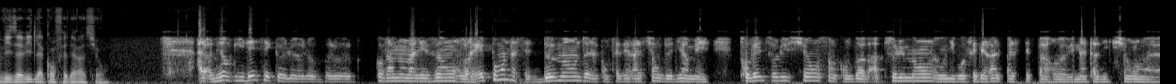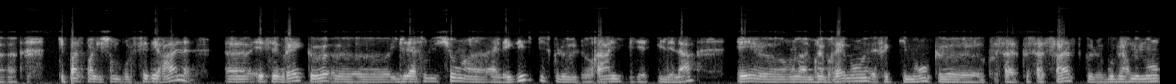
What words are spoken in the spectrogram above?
vis-à-vis -vis de la Confédération alors disons que l'idée c'est que le, gouvernement malaisan réponde à cette demande de la Confédération de dire mais trouver une solution sans qu'on doive absolument au niveau fédéral passer par euh, une interdiction euh, qui passe par les chambres fédérales. Euh, et c'est vrai que la solution elle existe puisque le, rail il est, là et on aimerait vraiment effectivement que, ça, que ça se fasse, que le gouvernement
